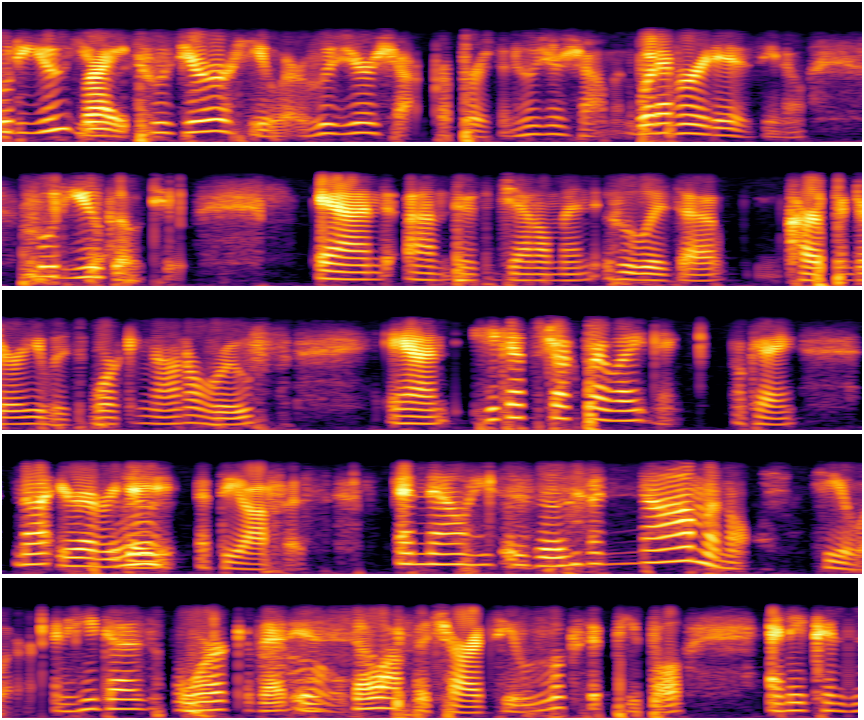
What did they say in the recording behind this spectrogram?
Who do you use? Right. Who's your healer? Who's your chakra person? Who's your shaman? Whatever it is, you know, who do you Yeah. go to? And um there's a gentleman who is a carpenter. He was working on a roof and he got struck by lightning, okay? Not your everyday Mm. at the office. And now he's this Mhm. phenomenal healer and he does work that is so off the charts. He looks at people and he can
